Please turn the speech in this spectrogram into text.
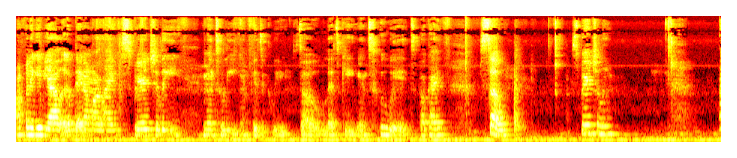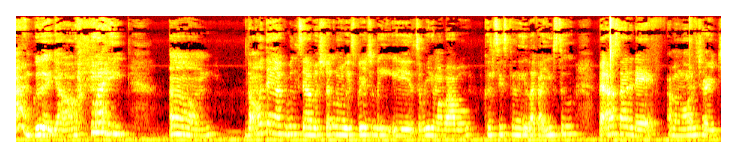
I'm gonna give y'all an update on my life spiritually, mentally, and physically. So let's get into it, okay? So, spiritually, I'm good, y'all. like, um, the only thing I can really say I've been struggling with spiritually is reading my Bible consistently like I used to. But outside of that, I've been going to church.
